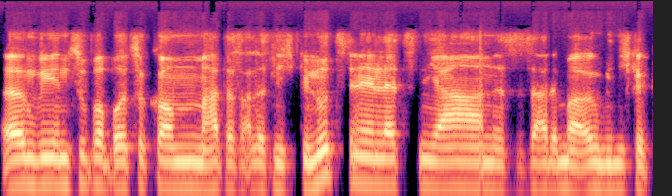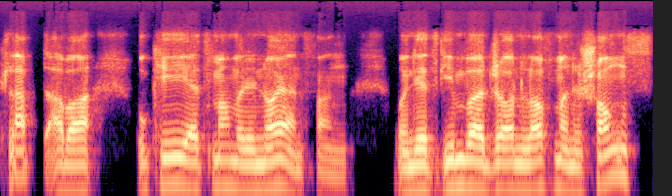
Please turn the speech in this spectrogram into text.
irgendwie in den Super Bowl zu kommen, hat das alles nicht genutzt in den letzten Jahren, es hat immer irgendwie nicht geklappt, aber okay, jetzt machen wir den Neuanfang. Und jetzt geben wir Jordan Love mal eine Chance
